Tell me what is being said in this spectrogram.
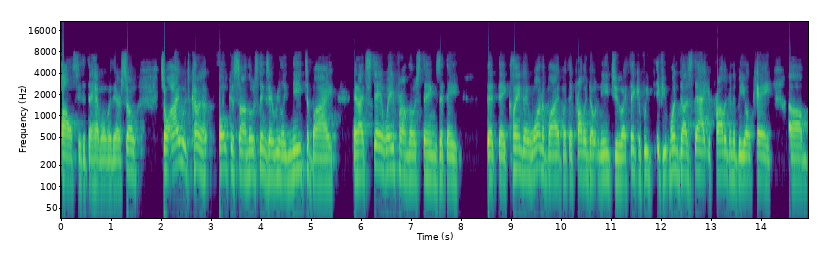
policy that they have over there. So, so I would kind of focus on those things they really need to buy, and I'd stay away from those things that they that they claim they want to buy, but they probably don't need to. I think if we if you, one does that, you're probably going to be okay um,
